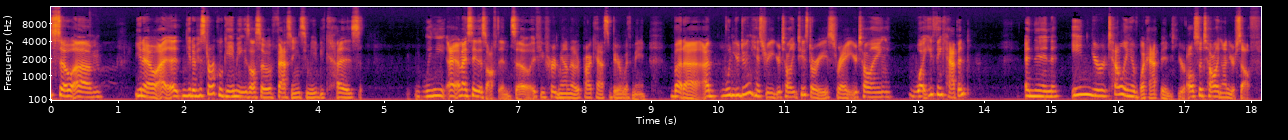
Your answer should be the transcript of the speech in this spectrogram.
so um, you know, I, you know, historical gaming is also fascinating to me because we and I say this often. So if you've heard me on another podcast, bear with me. But uh, I, when you're doing history, you're telling two stories, right? You're telling what you think happened, and then in your telling of what happened, you're also telling on yourself.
